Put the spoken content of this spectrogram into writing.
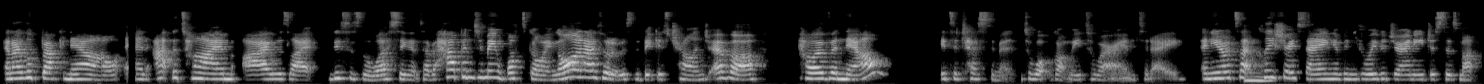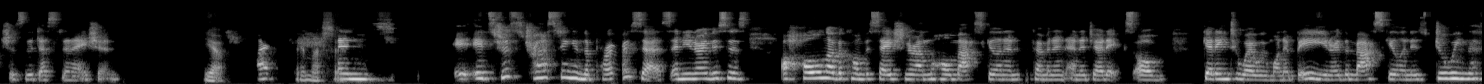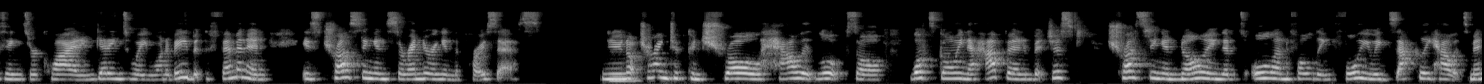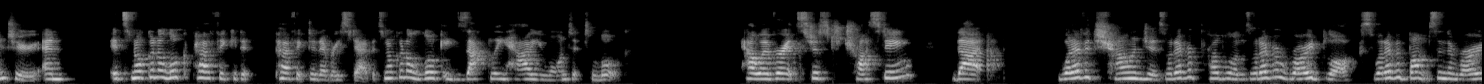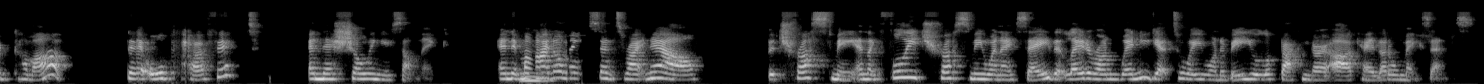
And I look back now, and at the time, I was like, this is the worst thing that's ever happened to me. What's going on? I thought it was the biggest challenge ever. However, now it's a testament to what got me to where I am today. And, you know, it's that mm. cliche saying of enjoy the journey just as much as the destination. Yeah. very much so. And it's just trusting in the process. And, you know, this is a whole nother conversation around the whole masculine and feminine energetics of getting to where we want to be. You know, the masculine is doing the things required and getting to where you want to be, but the feminine is trusting and surrendering in the process. You're mm. not trying to control how it looks or what's going to happen, but just trusting and knowing that it's all unfolding for you exactly how it's meant to. And it's not going to look perfect at, perfect at every step. It's not going to look exactly how you want it to look. However, it's just trusting that whatever challenges, whatever problems, whatever roadblocks, whatever bumps in the road come up, they're all perfect and they're showing you something. And it mm. might not make sense right now, but trust me and like fully trust me when I say that later on, when you get to where you want to be, you'll look back and go, ah, okay, that all makes sense.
